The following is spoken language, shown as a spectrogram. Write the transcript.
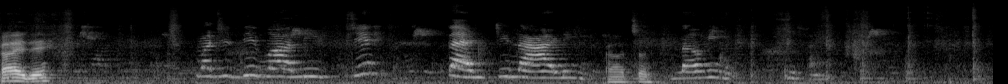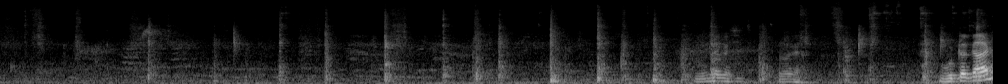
काय आहे ते? माझी दिवाळीची त्यांची लाडी हा चल. कशी बघा. बुट काढ.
